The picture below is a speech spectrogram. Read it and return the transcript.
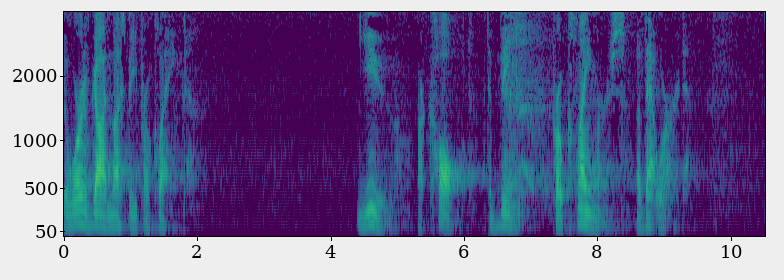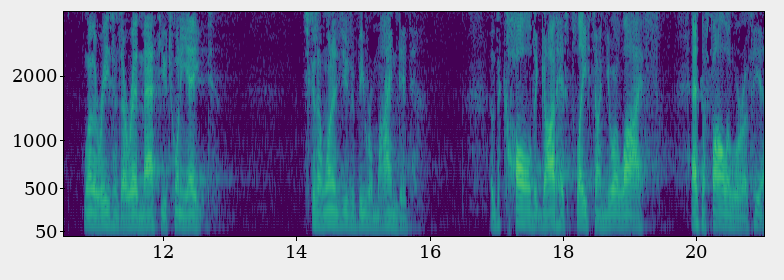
The Word of God must be proclaimed. You are called to be proclaimers of that Word. One of the reasons I read Matthew 28 is because I wanted you to be reminded of the call that God has placed on your life as a follower of His.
